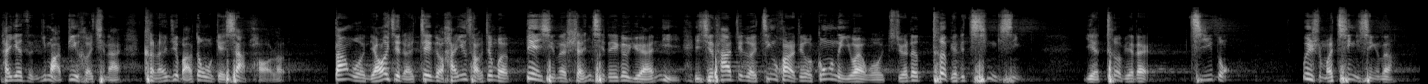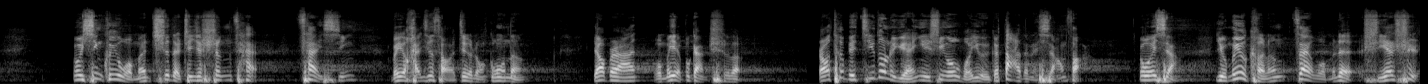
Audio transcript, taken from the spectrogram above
它叶子立马闭合起来，可能就把动物给吓跑了。当我了解了这个含羞草这么变形的神奇的一个原理，以及它这个进化的这个功能以外，我觉得特别的庆幸，也特别的激动。为什么庆幸呢？因为幸亏我们吃的这些生菜、菜心没有含羞草这种功能，要不然我们也不敢吃了。然后特别激动的原因，是因为我有一个大胆的想法。我想，有没有可能在我们的实验室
